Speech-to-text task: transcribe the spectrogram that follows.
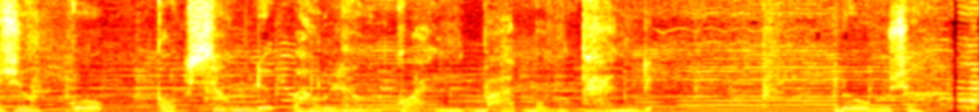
Rốt cuộc còn sống được bao lâu? Khoảng ba bốn tháng được Đủ rồi.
